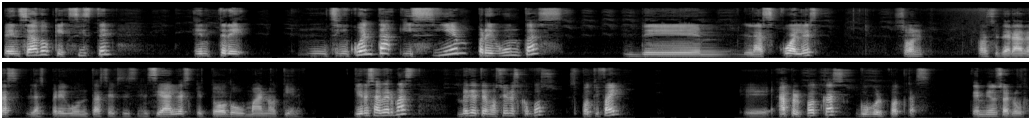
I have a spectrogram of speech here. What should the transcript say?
pensado que existen entre 50 y 100 preguntas de las cuales son consideradas las preguntas existenciales que todo humano tiene. ¿Quieres saber más? Métete emociones con vos, Spotify, eh, Apple Podcast, Google Podcast. Te envío un saludo.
